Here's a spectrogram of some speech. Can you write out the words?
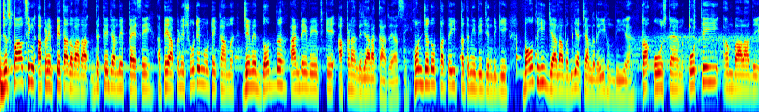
ਜਸਪਾਲ ਸਿੰਘ ਆਪਣੇ ਪਿਤਾ ਦੁਆਰਾ ਦਿੱਤੇ ਜਾਂਦੇ ਪੈਸੇ ਅਤੇ ਆਪਣੇ ਛੋਟੇ-ਮੋਟੇ ਕੰਮ ਜਿਵੇਂ ਦੁੱਧ, ਆਂਡੇ ਵੇਚ ਕੇ ਆਪਣਾ ਗੁਜ਼ਾਰਾ ਕਰ ਰਿਹਾ ਸੀ। ਹੁਣ ਜਦੋਂ ਪਤੀ ਪਤਨੀ ਦੀ ਜ਼ਿੰਦਗੀ ਬਹੁਤ ਹੀ ਜ਼ਿਆਦਾ ਵਧੀਆ ਚੱਲ ਰਹੀ ਹੁੰਦੀ ਹੈ, ਤਾਂ ਉਸ ਟਾਈਮ ਉੱਥੇ ਹੀ ਅੰਬਾਲਾ ਦੇ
